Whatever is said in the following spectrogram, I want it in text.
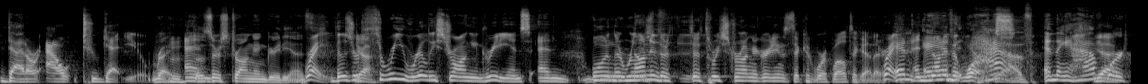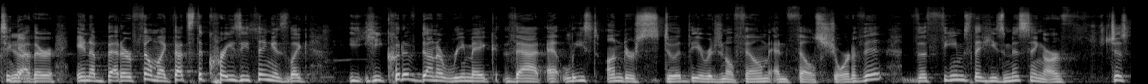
that are out to get you. Right. Mm-hmm. And- Those are strong ingredients. right. Those are Yeah. three really strong ingredients, and Well, and they're really none of they're, they're three strong ingredients that could work well together. Right. And none of it works. Have and they have Yeah, worked yeah. together in a better film. Like that's the crazy thing is like he- he could have done a remake that at least understood the original film and fell short of it. The themes that he's missing are just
